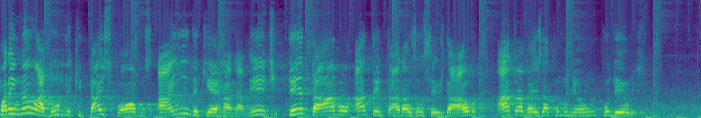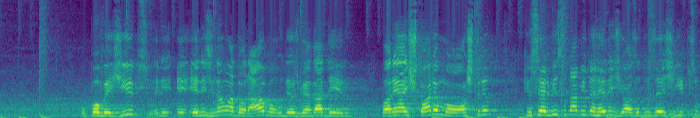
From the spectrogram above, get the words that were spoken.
Porém, não há dúvida que tais povos, ainda que erradamente, tentavam atentar aos anseios da alma através da comunhão com Deus. O povo egípcio, ele, eles não adoravam o Deus verdadeiro. Porém, a história mostra que o serviço da vida religiosa dos egípcios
